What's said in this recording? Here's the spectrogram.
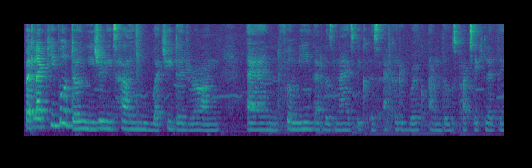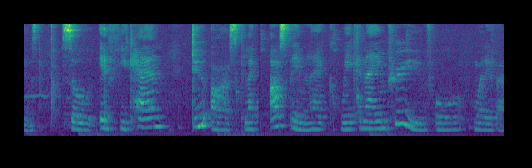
But like people don't usually tell you what you did wrong. And for me, that was nice because I could work on those particular things. So if you can, do ask, like ask them like, where can I improve or whatever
